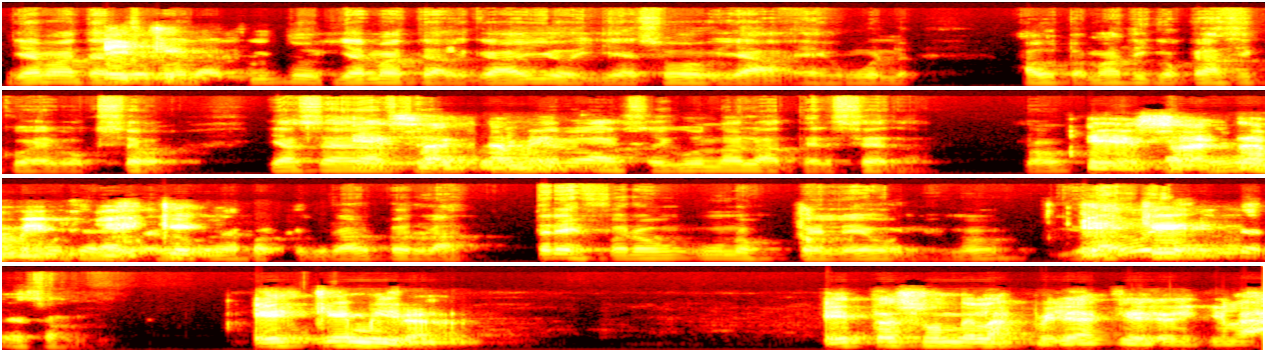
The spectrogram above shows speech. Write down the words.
llámate al Chocolatito, llámate al Gallo y eso ya es un automático clásico del boxeo. Ya sea la primera, la segunda o la tercera. Exactamente. es que, particular, pero las tres fueron unos peleones, ¿no? es, que, es que, mira, estas son de las peleas que, que las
